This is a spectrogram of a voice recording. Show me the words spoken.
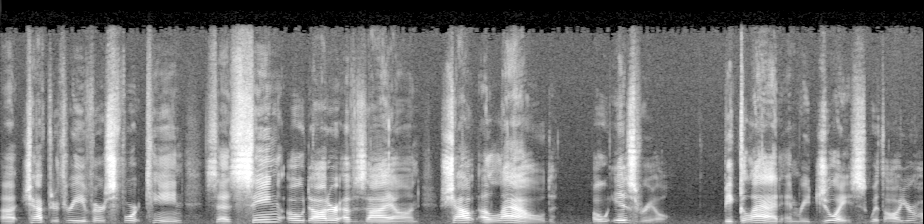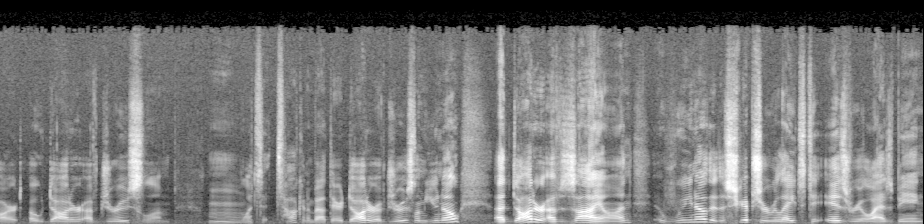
Uh, chapter 3, verse 14 says, Sing, O daughter of Zion, shout aloud, O Israel. Be glad and rejoice with all your heart, O daughter of Jerusalem. Hmm, what's it talking about there? Daughter of Jerusalem. You know, a daughter of Zion. We know that the scripture relates to Israel as being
